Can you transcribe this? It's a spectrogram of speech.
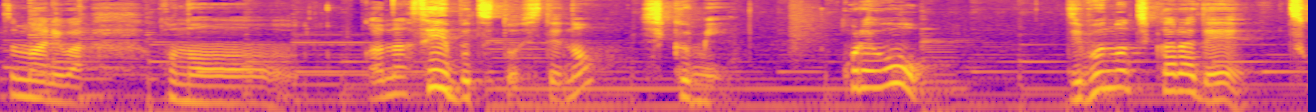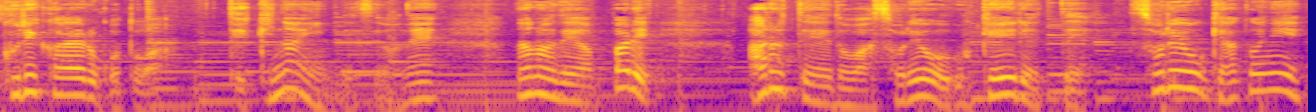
つまりはこのかな生物としての仕組み。これを自分の力で作り変えることはできないんですよねなのでやっぱりある程度はそれを受け入れてそれを逆に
